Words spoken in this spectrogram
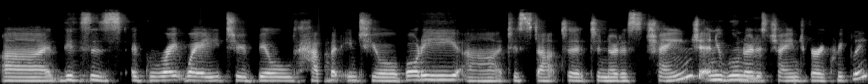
Uh, this is a great way to build habit into your body uh, to start to, to notice change and you will mm-hmm. notice change very quickly.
